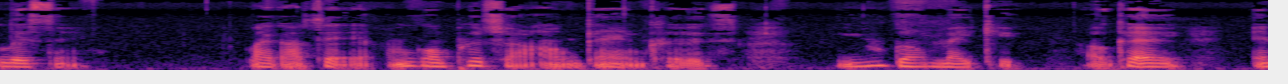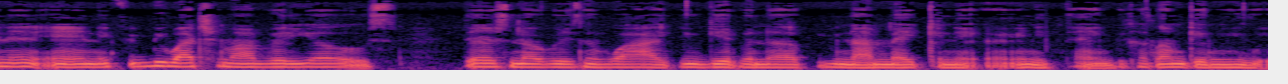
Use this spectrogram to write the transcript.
listen like i said i'm going to put y'all on game because you gonna make it okay? And then and if you be watching my videos there's no reason why you giving up, You're not making it or anything because I'm giving you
